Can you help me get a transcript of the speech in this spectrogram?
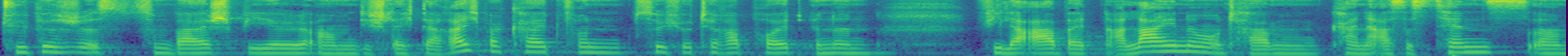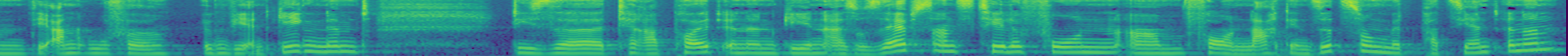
Typisch ist zum Beispiel ähm, die schlechte Erreichbarkeit von PsychotherapeutInnen. Viele arbeiten alleine und haben keine Assistenz, ähm, die Anrufe irgendwie entgegennimmt. Diese TherapeutInnen gehen also selbst ans Telefon ähm, vor und nach den Sitzungen mit PatientInnen.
